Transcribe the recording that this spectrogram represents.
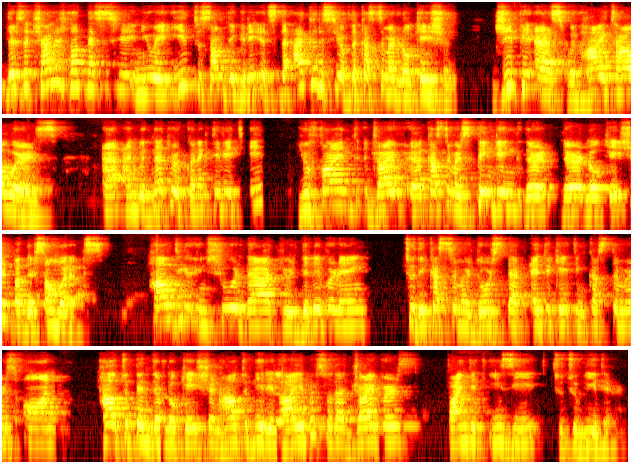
there's a challenge not necessarily in UAE to some degree. It's the accuracy of the customer location. GPS with high towers uh, and with network connectivity, you find drive uh, customers pinging their, their location, but they're somewhere else. How do you ensure that you're delivering to the customer doorstep, educating customers on how to pin their location, how to be reliable so that drivers find it easy to, to be there.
